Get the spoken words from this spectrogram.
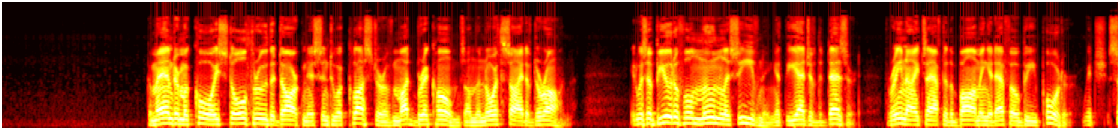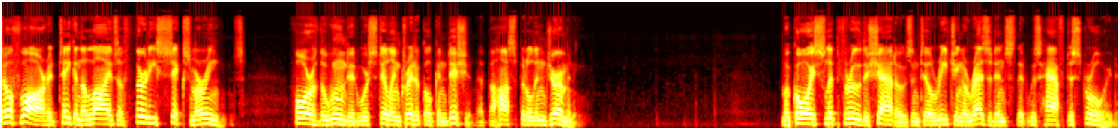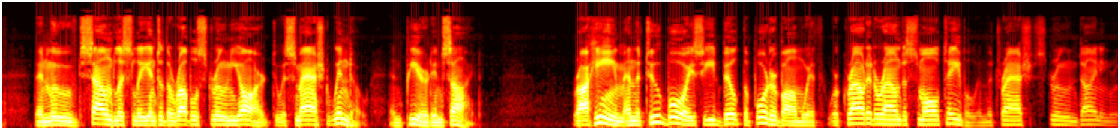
Commander McCoy stole through the darkness into a cluster of mud brick homes on the north side of Duran. It was a beautiful, moonless evening at the edge of the desert, three nights after the bombing at FOB Porter, which so far had taken the lives of 36 Marines. Four of the wounded were still in critical condition at the hospital in Germany. McCoy slipped through the shadows until reaching a residence that was half destroyed then moved soundlessly into the rubble strewn yard to a smashed window and peered inside. Rahim and the two boys he'd built the porter bomb with were crowded around a small table in the trash strewn dining room.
